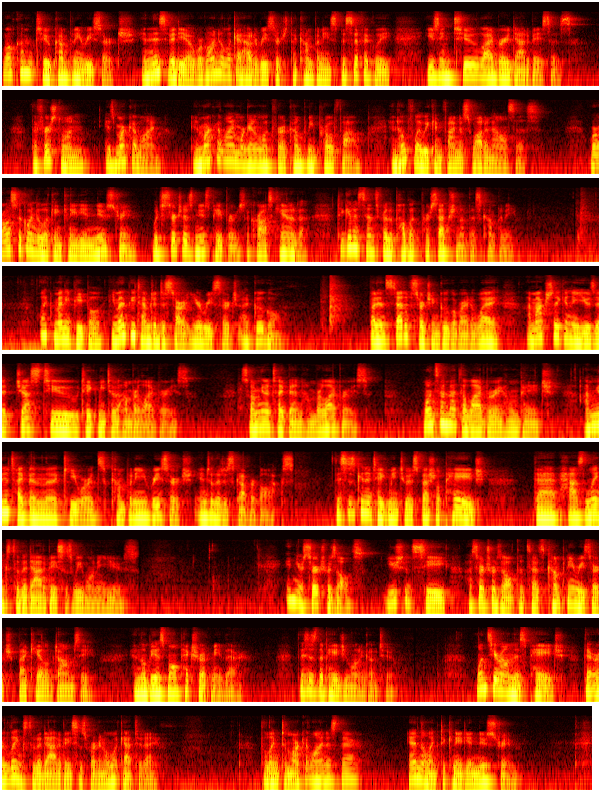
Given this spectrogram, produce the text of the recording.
Welcome to Company Research. In this video, we're going to look at how to research the company specifically using two library databases. The first one is MarketLine. In MarketLine, we're going to look for a company profile, and hopefully we can find a SWOT analysis. We're also going to look in Canadian Newsstream, which searches newspapers across Canada to get a sense for the public perception of this company. Like many people, you might be tempted to start your research at Google. But instead of searching Google right away, I'm actually going to use it just to take me to the Humber Libraries. So I'm going to type in Humber Libraries. Once I'm at the library homepage, I'm going to type in the keywords company research into the discover box. This is going to take me to a special page that has links to the databases we want to use. In your search results, you should see a search result that says company research by Caleb Domsey, and there'll be a small picture of me there. This is the page you want to go to. Once you're on this page, there are links to the databases we're going to look at today. The link to MarketLine is there, and the link to Canadian Newsstream.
